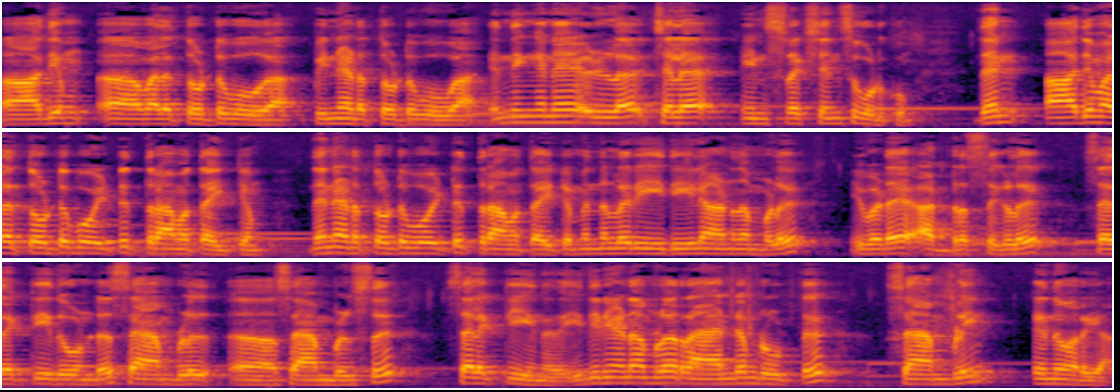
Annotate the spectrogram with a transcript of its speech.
ആദ്യം വലത്തോട്ട് പോവുക പിന്നെ ഇടത്തോട്ട് പോവുക എന്നിങ്ങനെ ഉള്ള ചില ഇൻസ്ട്രക്ഷൻസ് കൊടുക്കും. ദെൻ ആദ്യം വലത്തോട്ട് പോയിട്ട് ഇത്രാമത്തെ ഐറ്റം ദെൻ ഇടത്തോട്ട് പോയിട്ട് ഇത്രാമത്തെ ഐറ്റം എന്നുള്ള രീതിയിലാണ് നമ്മൾ ഇവിടെ അഡ്രസ്സുകൾ സെലക്ട് ചെയ്തുകൊണ്ട് സാമ്പിൾ സാമ്പിൾസ് സെലക്ട് ചെയ്യുന്നത്. ഇതിനെയാണ് നമ്മൾ റാൻഡം റൂട്ട് സാമ്പിളിംഗ് എന്ന് പറയുക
